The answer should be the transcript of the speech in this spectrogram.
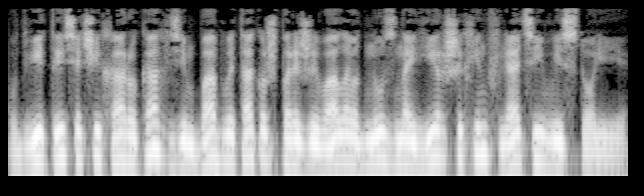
В 2000 х роках Зімбабве також переживала одну з найгірших інфляцій в історії.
